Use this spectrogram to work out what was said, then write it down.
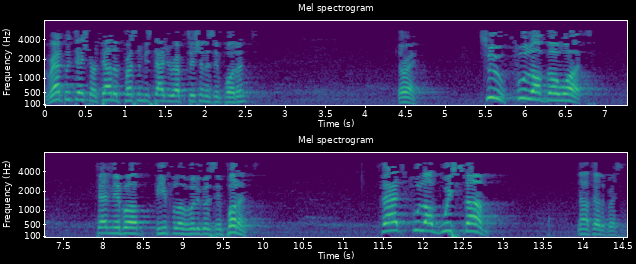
Reputation. Tell the person beside you reputation is important. Alright. Two, full of the what? Tell neighbor, being full of Holy Ghost is important. Third, full of wisdom. Now tell the person.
